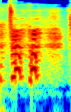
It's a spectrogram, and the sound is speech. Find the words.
就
